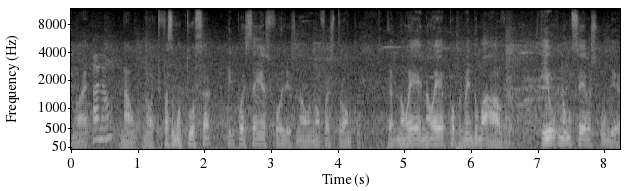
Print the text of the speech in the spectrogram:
não é? Ah, não? Não, não. Tu faz uma toça e depois sem as folhas, não, não faz tronco. Portanto, não é, não é propriamente uma árvore. Eu não sei responder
